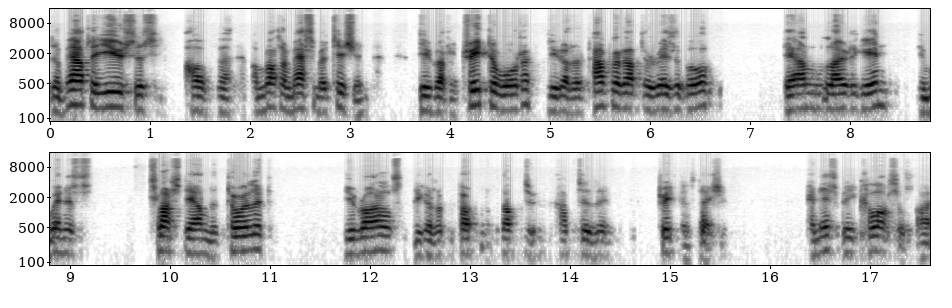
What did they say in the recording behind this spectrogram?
The amount of uses of, uh, I'm not a mathematician, you've got to treat the water, you've got to pump it up the reservoir, download again, and when it's flushed down the toilet, urinals, they got to pump up to up to the treatment station, and that's been colossal. I,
